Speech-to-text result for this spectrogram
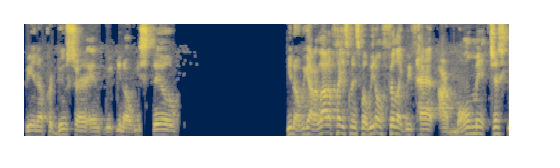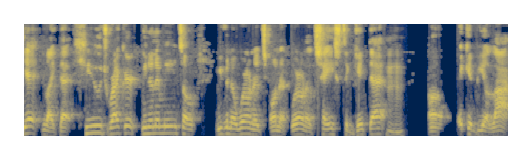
being a producer and we, you know, we still, you know, we got a lot of placements, but we don't feel like we've had our moment just yet, like that huge record. You know what I mean? So even though we're on a on a we're on a chase to get that, mm-hmm. uh, it could be a lot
